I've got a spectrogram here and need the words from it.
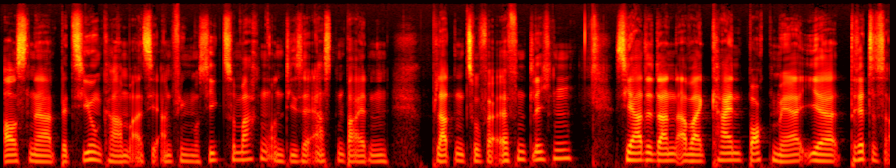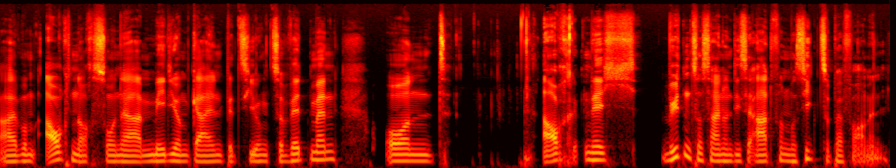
aus einer Beziehung kam, als sie anfing Musik zu machen und diese ersten beiden Platten zu veröffentlichen. Sie hatte dann aber keinen Bock mehr, ihr drittes Album auch noch so einer medium-geilen Beziehung zu widmen und auch nicht wütend zu sein und diese Art von Musik zu performen.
